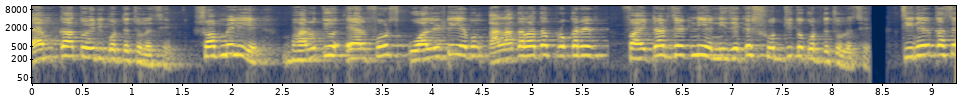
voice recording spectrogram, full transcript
AMCA তৈরি করতে চলেছে। সব মিলিয়ে ভারতীয় এয়ারফোর্স কোয়ালিটি এবং আলাদা আলাদা প্রকারের ফাইটার জেট নিয়ে নিজেকে সজ্জিত করতে চলেছে। চীনের কাছে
